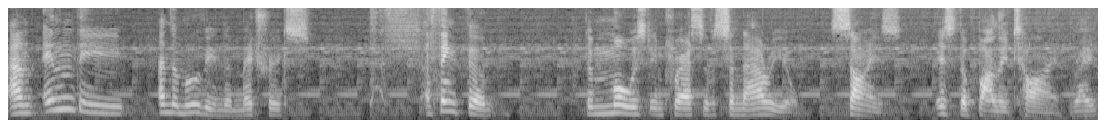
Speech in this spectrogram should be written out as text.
And in the in the movie, in the Matrix, I think the the most impressive scenario, science, it's the Bali time, right?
